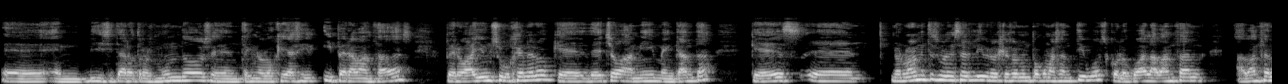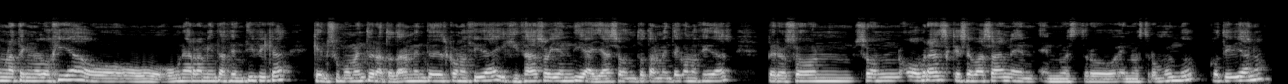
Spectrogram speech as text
eh, en visitar otros mundos, en tecnologías hiper avanzadas, pero hay un subgénero que de hecho a mí me encanta, que es eh, Normalmente suelen ser libros que son un poco más antiguos, con lo cual avanzan, avanzan una tecnología o, una herramienta científica que en su momento era totalmente desconocida y quizás hoy en día ya son totalmente conocidas, pero son, son obras que se basan en, nuestro, en nuestro mundo cotidiano,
